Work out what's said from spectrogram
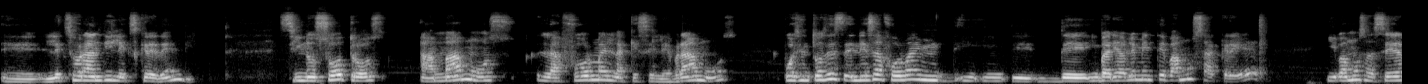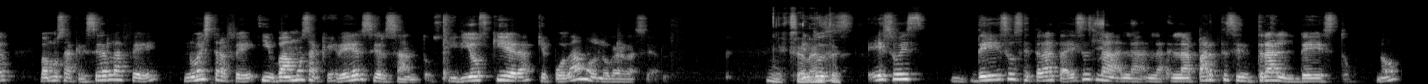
eh, lex orandi, lex credendi. Si nosotros amamos la forma en la que celebramos, pues entonces en esa forma de, invariablemente vamos a creer y vamos a hacer, vamos a crecer la fe, nuestra fe, y vamos a querer ser santos. Y Dios quiera que podamos lograr hacerlo. Excelente. Entonces, eso es, de eso se trata, esa es la, parte central de esto, ¿no?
